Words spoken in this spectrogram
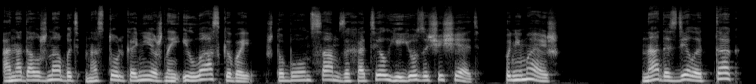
Она должна быть настолько нежной и ласковой, чтобы он сам захотел ее защищать. Понимаешь? Надо сделать так,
